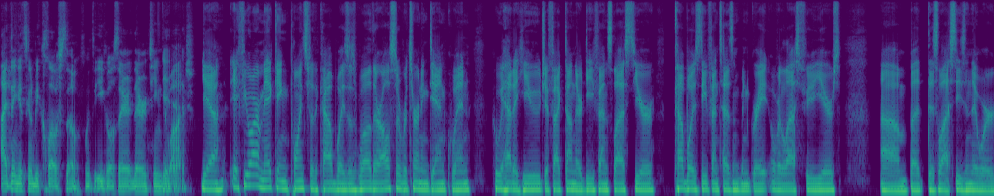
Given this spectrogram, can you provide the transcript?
I think it's going to be close though with the Eagles. They're they're a team to Yeah. watch. Yeah. If you are making points for the Cowboys as well, they're also returning Dan Quinn, who had a huge effect on their defense last year. Cowboys defense hasn't been great over the last few years. Um, but this last season they were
